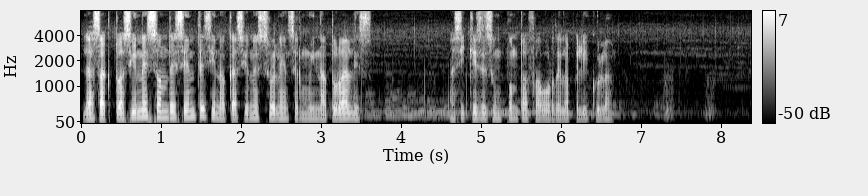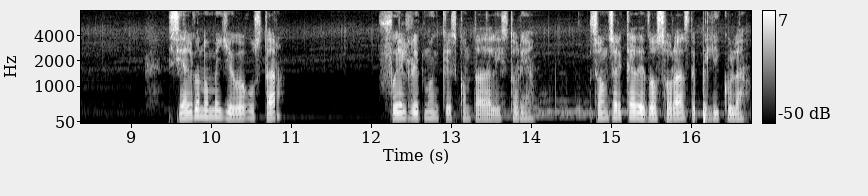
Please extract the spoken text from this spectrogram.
Las actuaciones son decentes y en ocasiones suelen ser muy naturales, así que ese es un punto a favor de la película. Si algo no me llegó a gustar, fue el ritmo en que es contada la historia. Son cerca de dos horas de película,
